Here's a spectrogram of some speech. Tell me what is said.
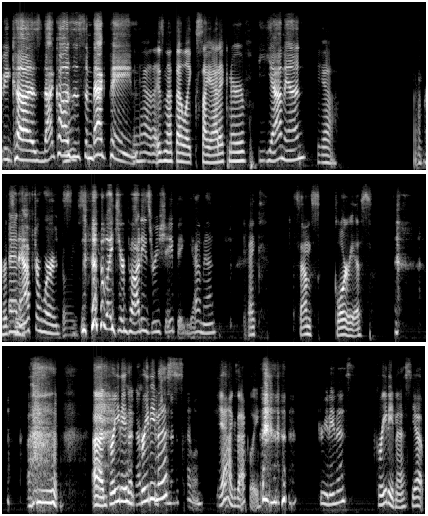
because that causes yeah. some back pain. Yeah, isn't that that like sciatic nerve? Yeah, man. Yeah. I've heard and afterwards like your body's reshaping. Yeah, man. Like sounds glorious. uh greedy greediness. Yeah, exactly. greediness. Greediness, yep.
